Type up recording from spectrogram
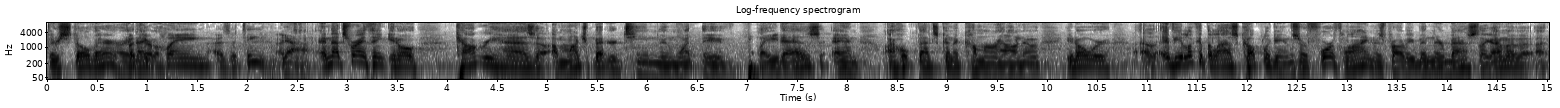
they're still there. But And they're go- playing as a team. Yeah, and that's where I think you know Calgary has a, a much better team than what they've played as, and I hope that's going to come around. And, You know, we're uh, if you look at the last couple of games, their fourth line has probably been their best. Like I'm a, a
